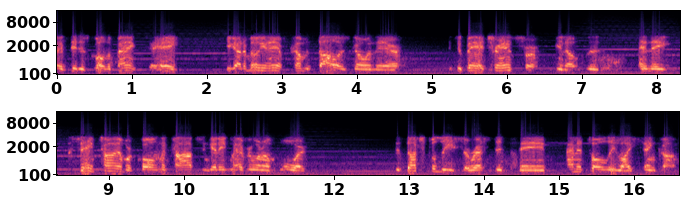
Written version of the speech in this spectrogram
uh, did is call the bank, and say, "Hey, you got a million and a half common dollars going there. It's a bad transfer, you know." And they, at the same time, were calling the cops and getting everyone on board. The Dutch police arrested named Anatoly Lysenkov,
